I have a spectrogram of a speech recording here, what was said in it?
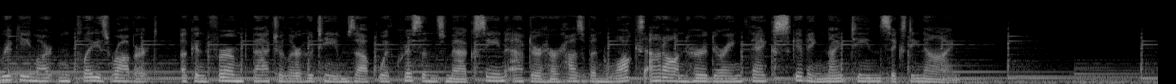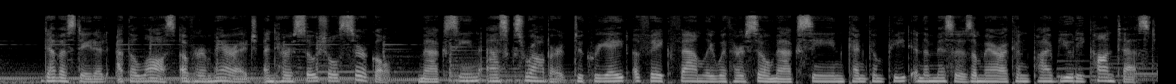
Ricky Martin plays Robert, a confirmed bachelor who teams up with Kristen's Maxine after her husband walks out on her during Thanksgiving 1969. Devastated at the loss of her marriage and her social circle, Maxine asks Robert to create a fake family with her so Maxine can compete in the Mrs. American Pie beauty contest.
